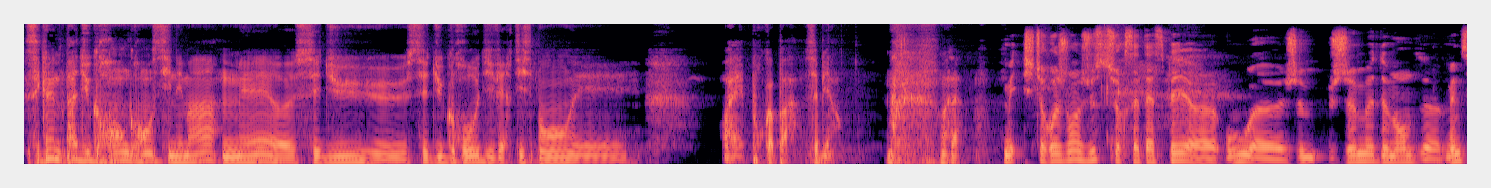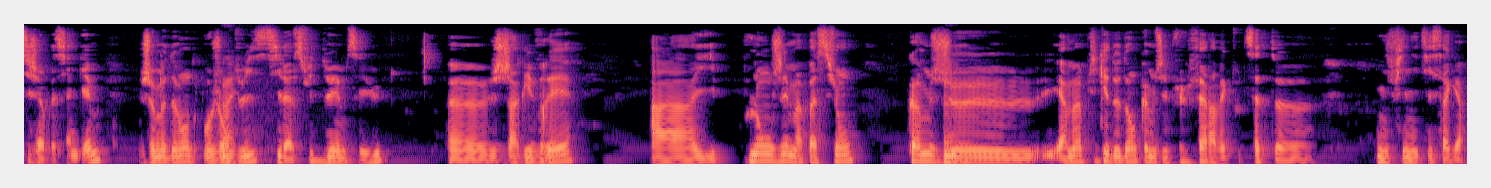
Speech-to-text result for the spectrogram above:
c'est quand même pas du grand grand cinéma, mais euh, c'est du c'est du gros divertissement et ouais pourquoi pas, c'est bien, voilà. Mais je te rejoins juste sur cet aspect euh, où euh, je, je me demande, euh, même si j'ai apprécié Endgame, je me demande aujourd'hui si la suite du MCU, euh, j'arriverai à y plonger ma passion comme je et à m'impliquer dedans comme j'ai pu le faire avec toute cette euh, Infinity Saga.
